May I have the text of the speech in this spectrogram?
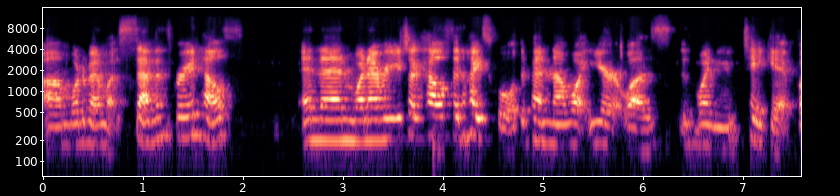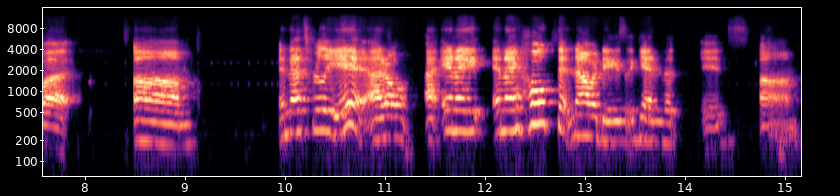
um, what have been what seventh grade health and then whenever you took health in high school, depending on what year it was, when you take it. But um, and that's really it. I don't, I, and I and I hope that nowadays, again, that it's. Um,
